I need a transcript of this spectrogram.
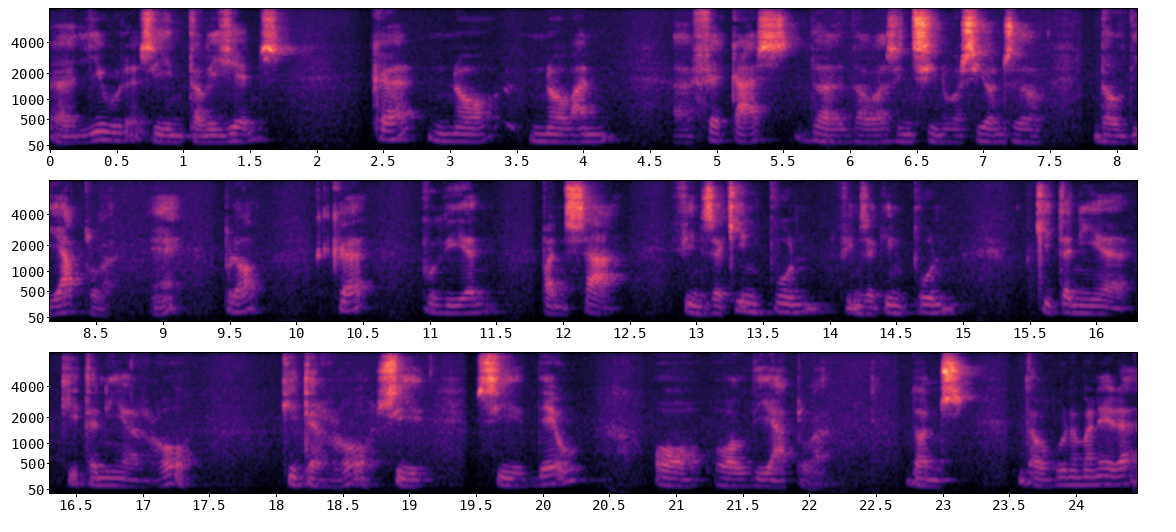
eh, lliures i intel·ligents que no, no van eh, fer cas de, de les insinuacions del, del diable, eh? però que podien pensar fins a quin punt, fins a quin punt qui tenia, qui tenia raó, qui té raó, si, si Déu o, o el diable. Doncs, d'alguna manera,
